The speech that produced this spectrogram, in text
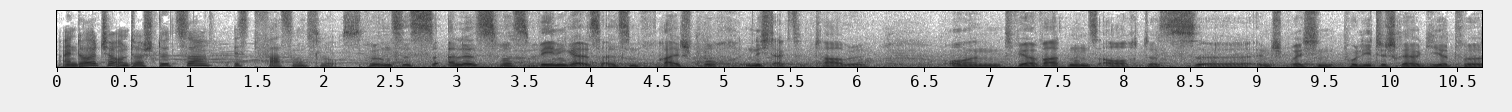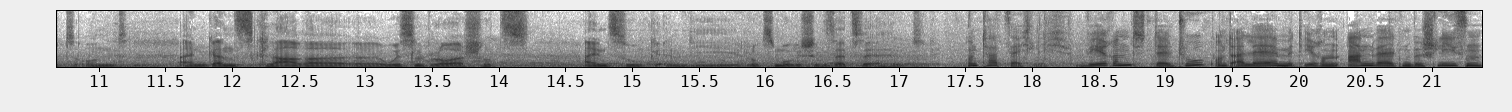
Ein deutscher Unterstützer ist fassungslos. Für uns ist alles, was weniger ist als ein Freispruch, nicht akzeptabel. Und wir erwarten uns auch, dass äh, entsprechend politisch reagiert wird und ein ganz klarer äh, Whistleblower-Schutz Einzug in die luxemburgische Gesetze erhält. Und tatsächlich, während Deltour und Allais mit ihren Anwälten beschließen,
